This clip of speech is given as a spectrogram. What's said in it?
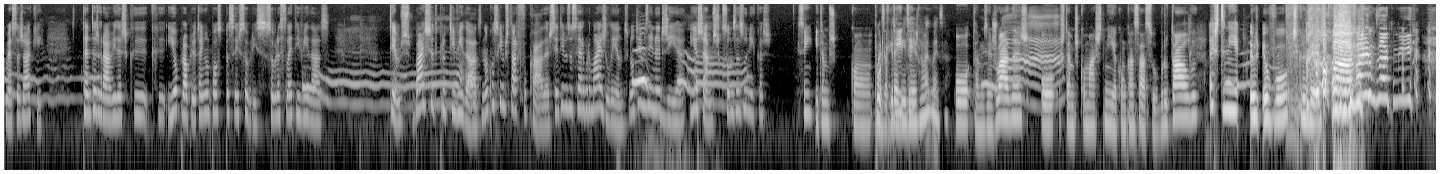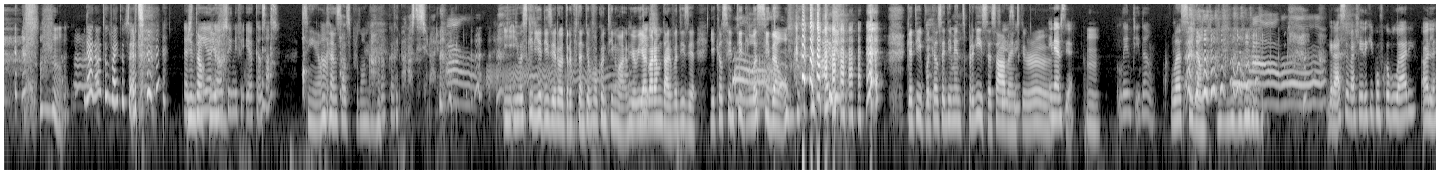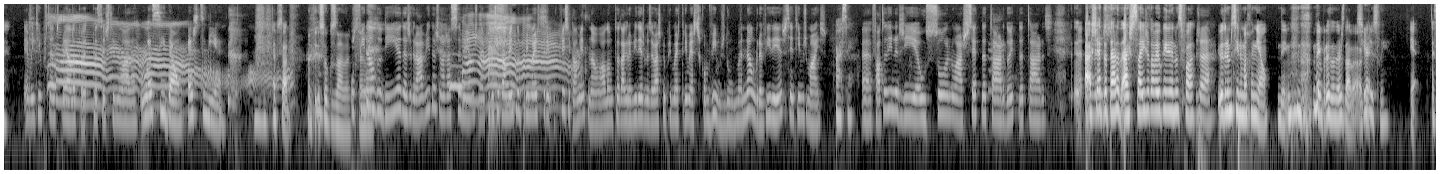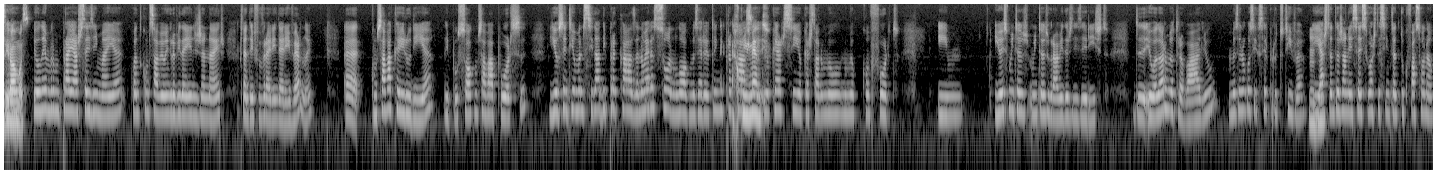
começa já aqui. Tantas grávidas que, que. E eu próprio, eu tenho um post para sair sobre isso, sobre a seletividade temos baixa de produtividade, não conseguimos estar focadas, sentimos o cérebro mais lento, não temos energia e achamos que somos as únicas. Sim, e estamos com Porque apetite, gravidez não é doença. Ou estamos enjoadas, ou estamos com uma astenia com cansaço brutal. Astenia, eu, eu vou escrever. ah, vai gozar comigo. não, não, tudo bem, tudo certo. Astenia então, eu... é o. É cansaço? Sim, é um ah. cansaço prolongado. Okay. Filipe, é o nosso dicionário. E, e eu queria dizer outra, portanto eu vou continuar. Eu ia agora mudar, vou dizer. E aquele sentido de lassidão. que é tipo aquele sentimento de preguiça, sabem? Sim, sim. Que... Inércia. Hum. Lentidão. Lassidão. Graça, vais sair daqui com vocabulário. Olha. É muito importante para ela para, para ser estimulada. Lassidão, astenia. Absorve. Eu sou gozada. O final do dia das grávidas, nós já sabemos, né? principalmente no primeiro trimestre, principalmente não, ao longo de toda a gravidez, mas eu acho que no primeiro trimestre, como vimos de uma não gravidez, sentimos mais. Ah, sim. A falta de energia, o sono às 7 da tarde, 8 da tarde. Uh, às mas... 7 da tarde, às 6 já estava eu caída no sofá. Já. Eu adormeci numa reunião da empresa onde eu estava. Okay? Seriously? Yeah, a seguir ao almoço. Eu lembro-me para aí às 6 e meia, quando começava eu engravidei em janeiro, portanto em fevereiro ainda era inverno, não é? Uh, começava a cair o dia, tipo, o sol começava a pôr-se e eu sentia uma necessidade de ir para casa. Não era sono logo, mas era eu tenho de ir para casa. Eu quero sim, eu quero estar no meu, no meu conforto. E, e ouço muitas, muitas grávidas dizer isto: de eu adoro o meu trabalho, mas eu não consigo ser produtiva. Uhum. E às tantas já nem sei se gosto assim tanto do que faço ou não.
